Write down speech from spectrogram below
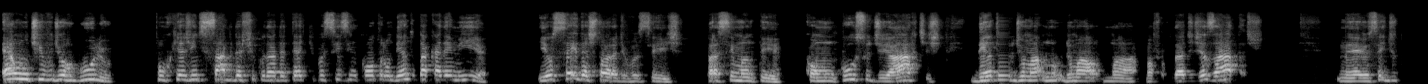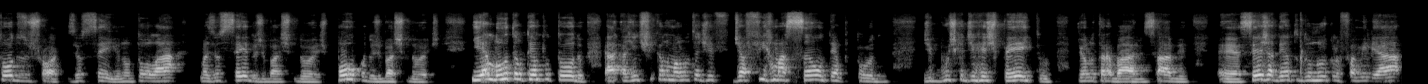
É um motivo de orgulho, porque a gente sabe da dificuldade até que vocês encontram dentro da academia. E eu sei da história de vocês para se manter como um curso de artes dentro de uma, de uma, uma, uma faculdade de exatas. Né? Eu sei de todos os choques, eu sei, eu não estou lá, mas eu sei dos bastidores, pouco dos bastidores. E é luta o tempo todo. A, a gente fica numa luta de, de, afirmação o tempo todo, de busca de respeito pelo trabalho, sabe? É, seja dentro do núcleo familiar,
